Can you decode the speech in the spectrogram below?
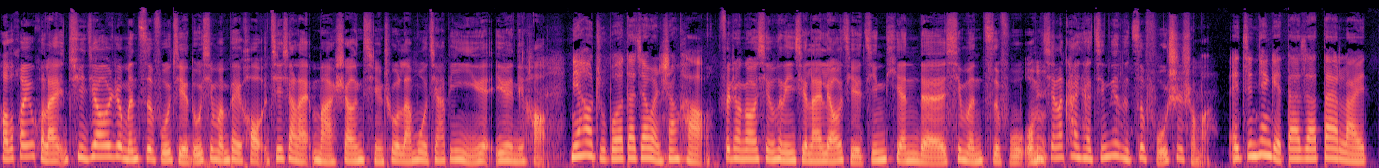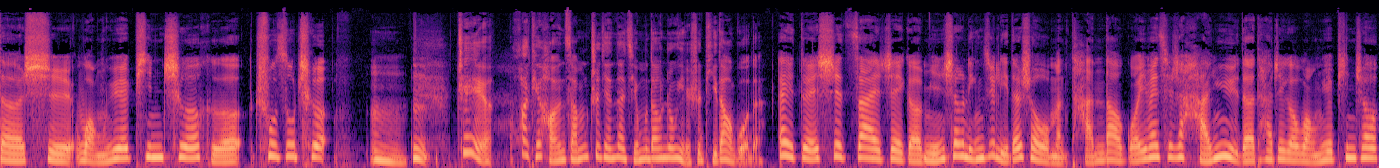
好的，欢迎回来，聚焦热门字符，解读新闻背后。接下来马上请出栏目嘉宾音乐，音乐你好，你好，主播，大家晚上好，非常高兴和您一起来了解今天的新闻字符。我们先来看一下今天的字符是什么？哎，今天给大家带来的是网约拼车和出租车。嗯嗯，这话题好像咱们之前在节目当中也是提到过的。哎，对，是在这个民生零距离的时候我们谈到过，因为其实韩语的它这个网约拼车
